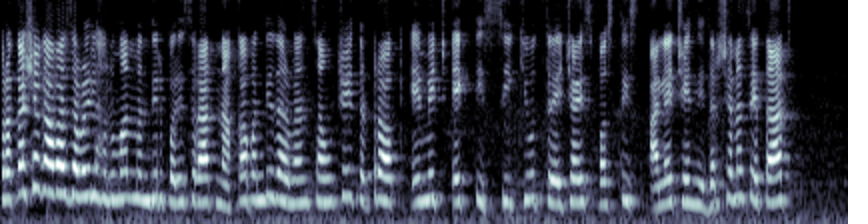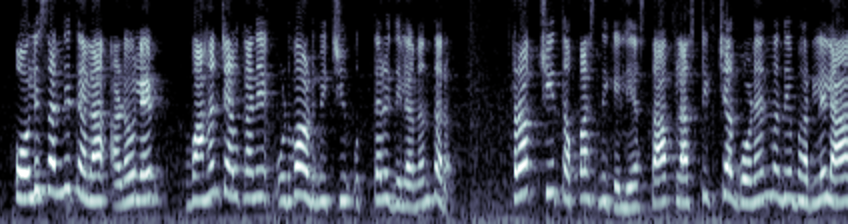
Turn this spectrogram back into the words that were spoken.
प्रकाश गावाजवळील हनुमान मंदिर परिसरात नाकाबंदी दरम्यान संशयित ट्रक एम एच एकतीस सी क्यू त्रेचाळीस पस्तीस आल्याचे निदर्शनास येताच पोलिसांनी त्याला अडवले. वाहन चालकाने उडवाउडवीची उत्तरे दिल्यानंतर ट्रकची तपासणी केली असता प्लास्टिकच्या गोण्यांमध्ये भरलेला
